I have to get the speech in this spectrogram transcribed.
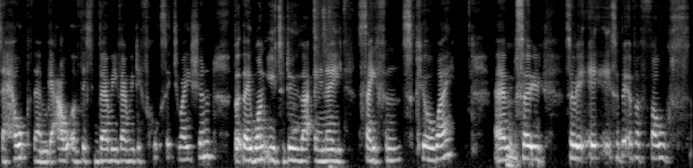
to help them get out of this very very difficult situation. But they want you to do that in a safe and secure way. Um, mm. So so it, it, it's a bit of a false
